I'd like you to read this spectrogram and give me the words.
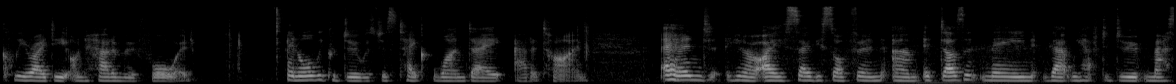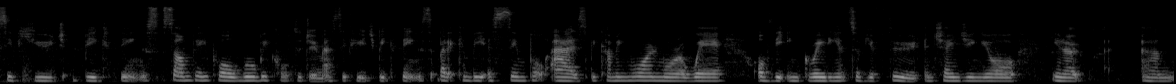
clear idea on how to move forward. And all we could do was just take one day at a time. And, you know, I say this often um, it doesn't mean that we have to do massive, huge, big things. Some people will be called to do massive, huge, big things, but it can be as simple as becoming more and more aware of the ingredients of your food and changing your, you know, um,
